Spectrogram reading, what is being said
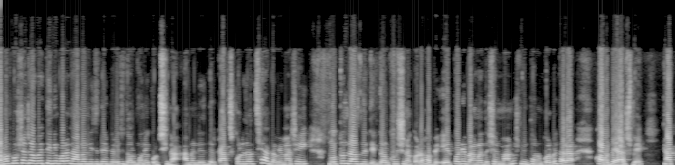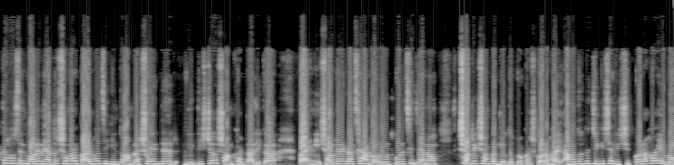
এমন প্রশ্ন জবাবে তিনি বলেন, আমরা নিজেদের বিরোধী দল মনে করছি না। আমরা নিজেদের কাজ করে যাচ্ছি। আগামী মাসেই নতুন রাজনৈতিক দল ঘোষণা করা হবে। এরপরে বাংলাদেশের মানুষ নির্ধারণ করবে তারা ক্ষমতায় আসবে। আক্তার হোসেন বলেন, এত সময় পার হয়েছে, কিন্তু আমরা শহীদদের নির্দিষ্ট সংখ্যার তালিকা পাইনি। সরকারের কাছে আমরা অনুরোধ করেছি যেন সঠিক সংখ্যা দ্রুত প্রকাশ করা হয়। আহতদের চিকিৎসা নিশ্চিত করা হয় এবং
